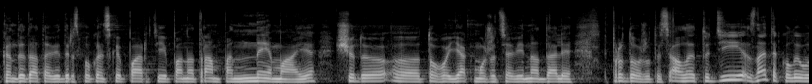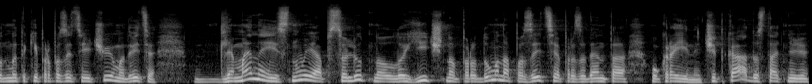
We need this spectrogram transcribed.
кандидата від республіканської партії пана Трампа немає щодо е, того, як може ця війна далі продовжитися. Але тоді, знаєте, коли ми такі пропозиції чуємо, дивіться, для мене існує абсолютно логічно продумана позиція президента України. Чітка, достатньо е,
